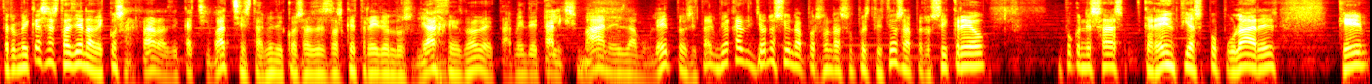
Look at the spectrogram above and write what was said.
pero mi casa está llena de cosas raras, de cachivaches, también de cosas de esas que he traído en los viajes, ¿no? De- también de talismanes, de amuletos yo no soy una persona supersticiosa, pero sí creo un poco en esas creencias populares que,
